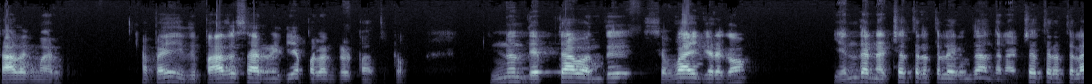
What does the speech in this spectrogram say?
சாதகமாக இருக்கும். அப்போ இது பாதசார ரீதியாக பலன்கள் பார்த்துட்டோம். இன்னும் டெப்த்தாக வந்து செவ்வாய் கிரகம் எந்த நட்சத்திரத்தில் இருந்து அந்த நட்சத்திரத்தில்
